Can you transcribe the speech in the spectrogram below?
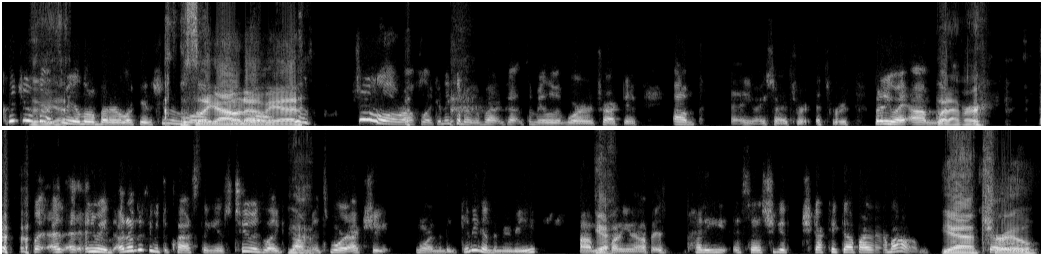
could you Oh, have yeah. somebody a little better looking? She was, was like, I don't know, man. She was, she was a little rough looking. They could have got somebody a little bit more attractive. Um. Anyway, sorry, it's rude. It's rude. But anyway, um. whatever But uh, anyway, another thing with the class thing is too is like um, it's more actually more in the beginning of the movie. Um, Yeah. funny enough, is Penny it says she get she got kicked out by her mom. yeah So, true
